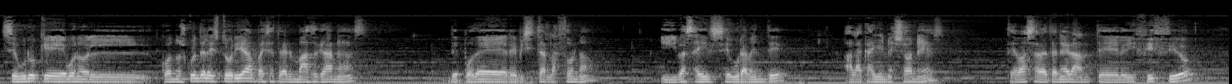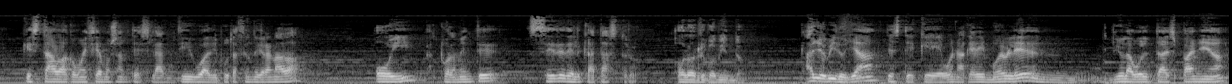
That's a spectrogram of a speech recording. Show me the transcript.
seguro que, bueno, el, cuando os cuente la historia vais a tener más ganas de poder visitar la zona y vas a ir seguramente a la calle Mesones, te vas a detener ante el edificio que estaba, como decíamos antes, la antigua Diputación de Granada, hoy, actualmente, sede del catastro. Os lo recomiendo. Ha llovido ya desde que, bueno, aquel inmueble dio la vuelta a España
